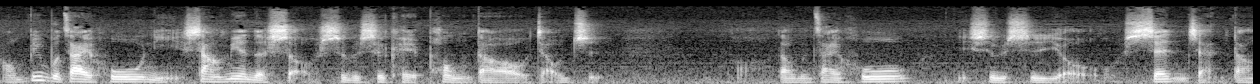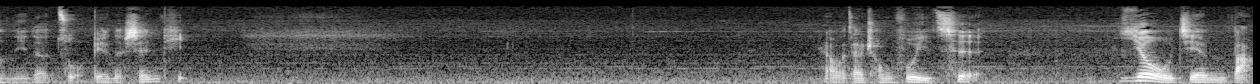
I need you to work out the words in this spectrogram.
我们并不在乎你上面的手是不是可以碰到脚趾，但我们在乎你是不是有伸展到你的左边的身体。让我再重复一次，右肩膀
